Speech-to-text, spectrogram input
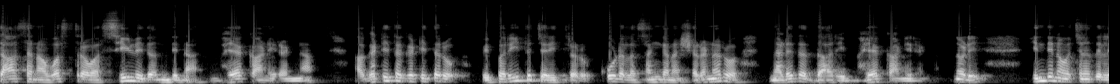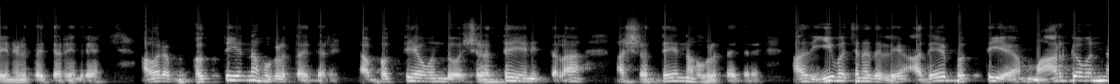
ದಾಸನ ವಸ್ತ್ರವ ಸೀಳಿದಂದಿನ ಭಯ ಕಾಣಿರಣ್ಣ ಅಘಟಿತ ಘಟಿತರು, ವಿಪರೀತ ಚರಿತ್ರರು, ಕೂಡಲ ಸಂಗನ ಶರಣರು ನಡೆದ ದಾರಿ ಭಯ ಕಾಣಿರಣ್ಣ ನೋಡಿ, ಹಿಂದಿನ ವಚನದಲ್ಲಿ ಏನ್ ಹೇಳ್ತಾ ಇದ್ದಾರೆ ಅಂದ್ರೆ, ಅವರ ಭಕ್ತಿಯನ್ನ ಹೊಗಳುತ್ತಾ ಇದ್ದಾರೆ. ಆ ಭಕ್ತಿಯ ಒಂದು ಶ್ರದ್ಧೆ ಏನಿತ್ತಲ್ಲ, ಆ ಶ್ರದ್ಧೆಯನ್ನ ಹೊಗಳುತ್ತಾ ಇದ್ದಾರೆ. ಆದ್ರೆ ಈ ವಚನದಲ್ಲಿ ಅದೇ ಭಕ್ತಿಯ ಮಾರ್ಗವನ್ನ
